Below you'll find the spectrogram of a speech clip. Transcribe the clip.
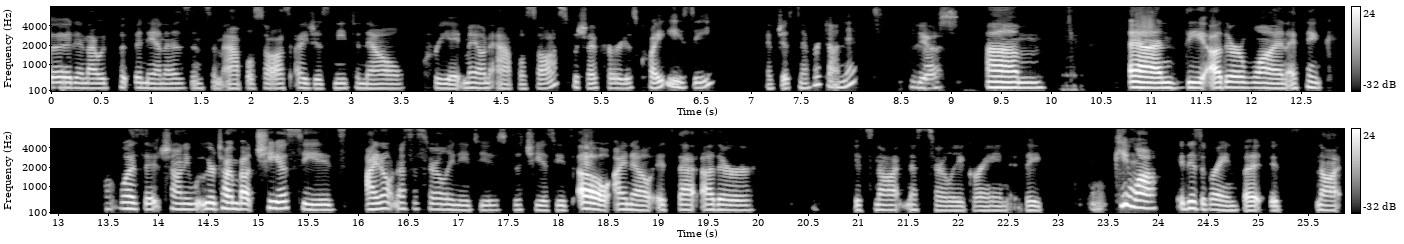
good. And I would put bananas and some applesauce. I just need to now create my own applesauce, which I've heard is quite easy. I've just never done it. Yes. Um, and the other one, I think, what was it, Shawnee? We were talking about chia seeds. I don't necessarily need to use the chia seeds. Oh, I know. It's that other, it's not necessarily a grain. They, quinoa, it is a grain, but it's not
